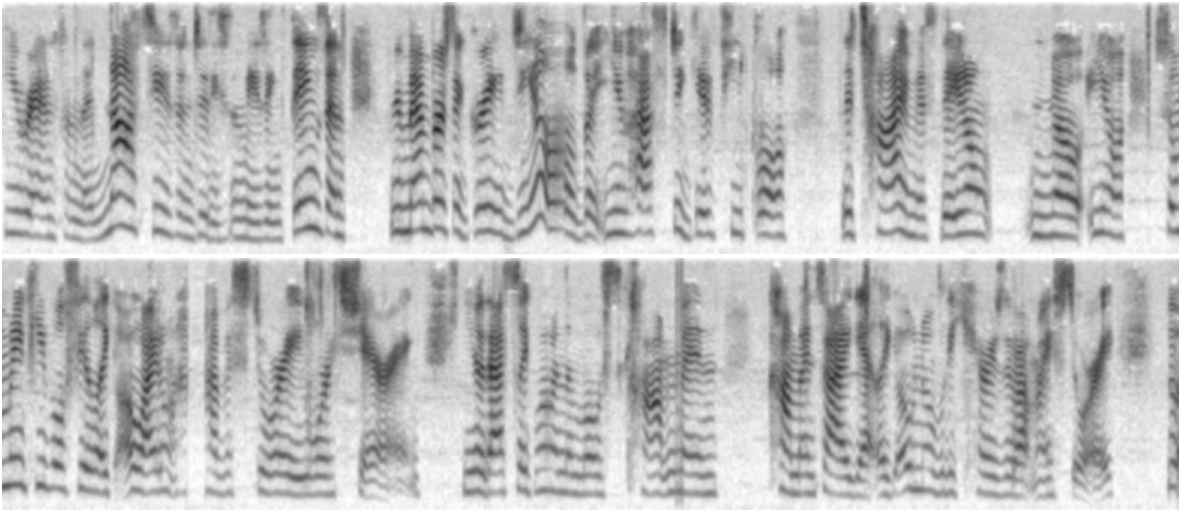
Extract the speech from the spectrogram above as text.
he ran from the Nazis and did these amazing things and remembers a great deal, but you have to give people the time if they don't know, you know, so many people feel like, oh, I don't have a story worth sharing. You know, that's like one of the most common comments I get, like, oh, nobody cares about my story. No,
